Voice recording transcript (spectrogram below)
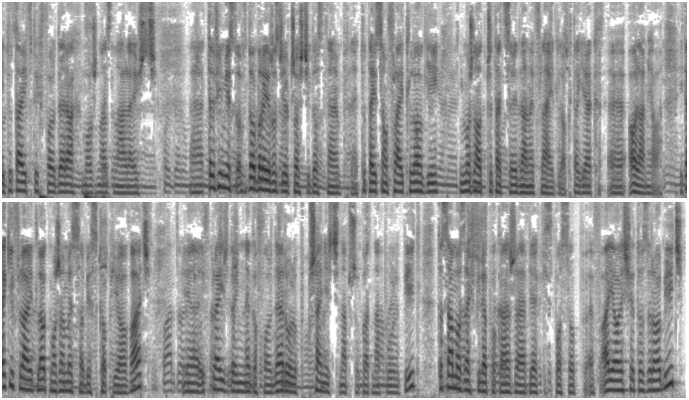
I tutaj w tych folderach można znaleźć, e, ten film jest w dobrej rozdzielczości dostępny. Tutaj są flight logi i można odczytać sobie dany flight log, tak jak e, Ola miała. I taki flight log możemy sobie skopiować e, i wkleić do innego folderu lub przenieść na przykład na pulpit. To samo za chwilę pokażę pokażę, w jaki sposób w iOSie to zrobić.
